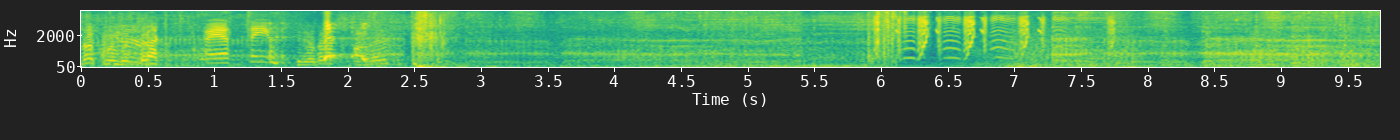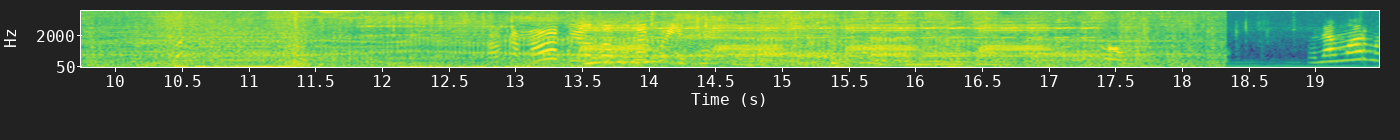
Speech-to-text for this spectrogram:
Bırak. Koydum bırak. Hayattayım. Seni bırak. Ananı Kanka ne yapıyorsun amına koyayım? Ölen var mı?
